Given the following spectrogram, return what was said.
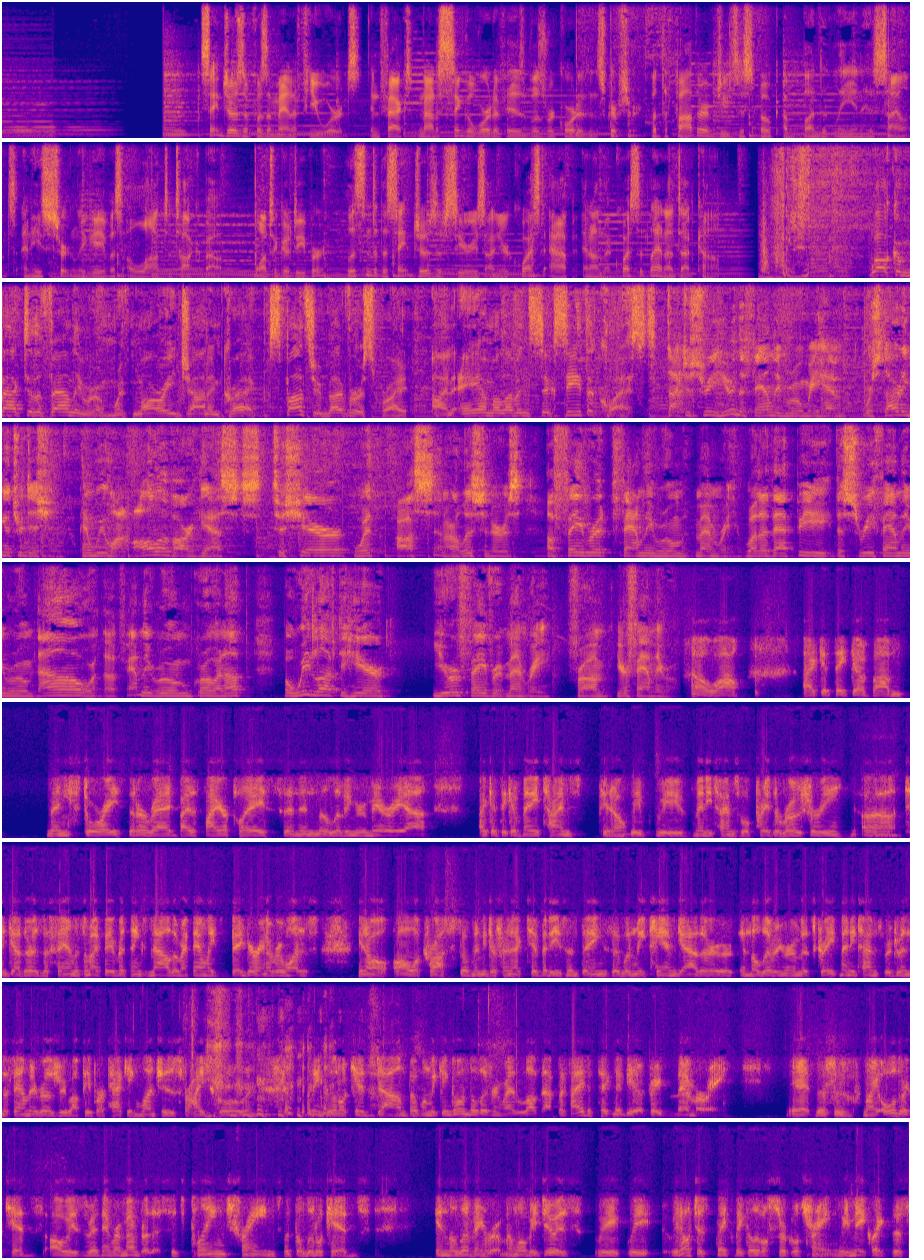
St. Joseph was a man of few words. In fact, not a single word of his was recorded in Scripture. But the father of Jesus spoke abundantly in his silence, and he certainly gave us a lot to talk about. Want to go deeper? Listen to the St. Joseph series on your Quest app and on thequestatlanta.com. Welcome back to the Family Room with Mari, John, and Craig, sponsored by Versprite on AM 1160 The Quest. Dr. Sri, here in the Family Room, we have we're starting a tradition, and we want all of our guests to share with us and our listeners a favorite family room memory, whether that be the Sri family room now or the family room growing up. But we'd love to hear your favorite memory from your family room. Oh wow, I could think of um, many stories that are read by the fireplace and in the living room area. I can think of many times, you know, we we many times we'll pray the rosary uh, together as a family. It's one of my favorite things now that my family's bigger and everyone's, you know, all across so many different activities and things that when we can gather in the living room, it's great. Many times we're doing the family rosary while people are packing lunches for high school and putting the little kids down. But when we can go in the living room, I love that. But if I had to pick maybe a great memory, it, this is my older kids always they remember this. It's playing trains with the little kids in the living room. And what we do is we, we, we don't just make, make a little circle train. We make like this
